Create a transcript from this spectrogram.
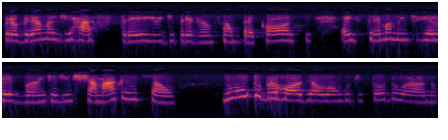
programas de rastreio e de prevenção precoce, é extremamente relevante a gente chamar atenção no outubro rosa ao longo de todo o ano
